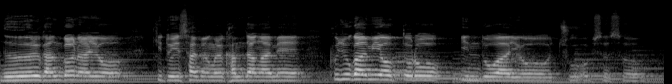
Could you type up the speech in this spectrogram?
늘 강건하여 기도의 사명을 감당함에 부족함이 없도록 인도하여 주옵소서.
